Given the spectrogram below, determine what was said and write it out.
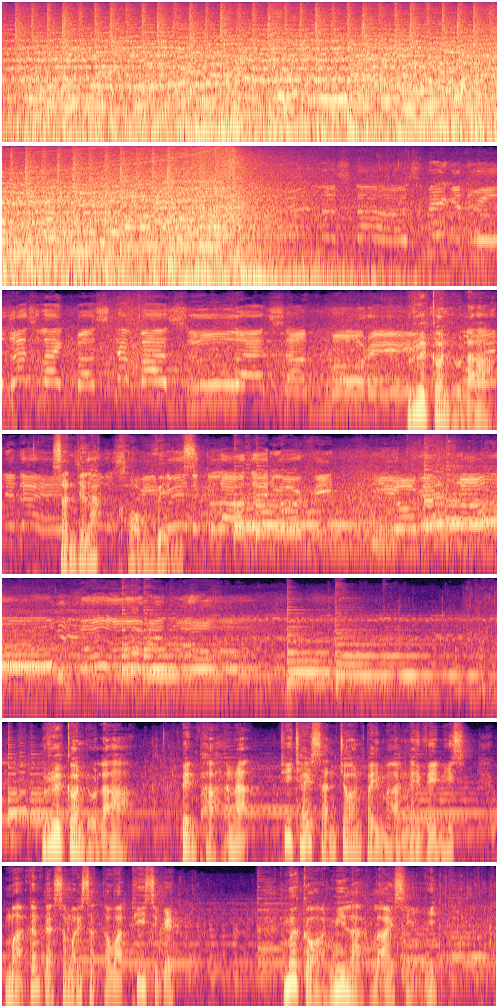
เรือกอนโดล่า สัญลักษณ์ของเวนิส เรือกอนโดล่า เป็นพาหนะที่ใช้สัญจรไปมาในเวนิสมาตั้งแต่สมัยศตวรรษที่ 11 เมื่อก่อนมีหลากหลายสี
